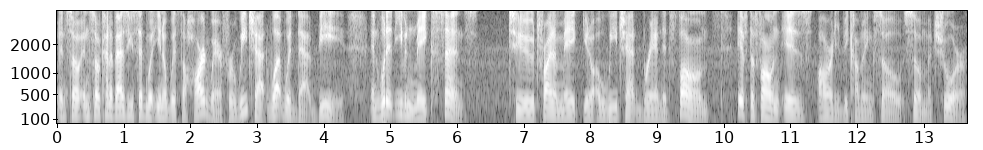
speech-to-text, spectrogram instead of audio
and so and so kind of as you said you know with the hardware for WeChat what would that be and would it even make sense to try to make you know a WeChat branded phone if the phone is already becoming so so mature.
